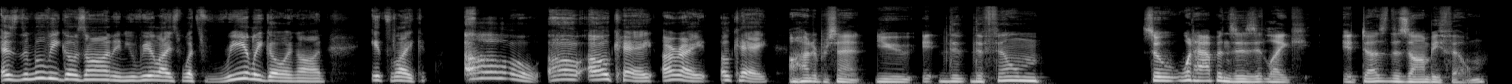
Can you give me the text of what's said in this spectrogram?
as the movie goes on and you realize what's really going on, it's like, oh, oh, okay, all right, okay. Hundred percent. You it, the the film. So what happens is it like it does the zombie film,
